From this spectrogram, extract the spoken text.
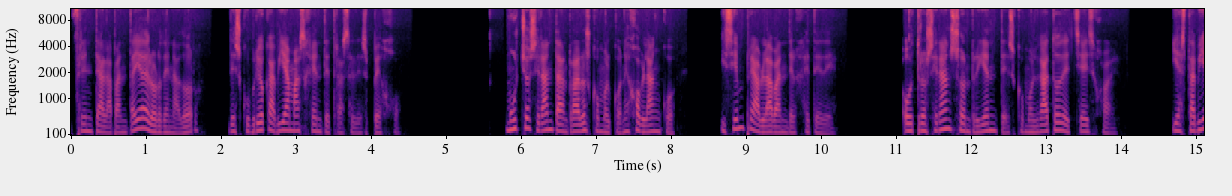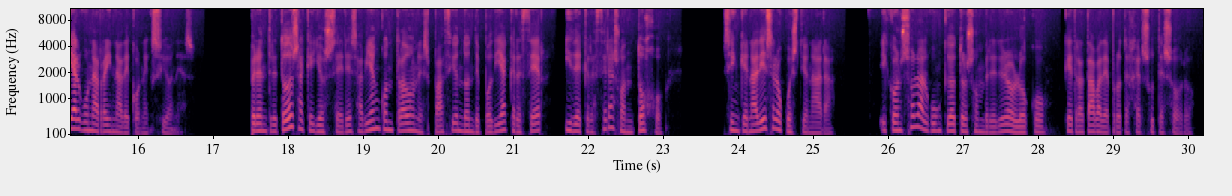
frente a la pantalla del ordenador, descubrió que había más gente tras el espejo. Muchos eran tan raros como el conejo blanco y siempre hablaban del GTD. Otros eran sonrientes, como el gato de Chase Hall, y hasta había alguna reina de conexiones. Pero entre todos aquellos seres había encontrado un espacio en donde podía crecer y decrecer a su antojo, sin que nadie se lo cuestionara, y con solo algún que otro sombrerero loco que trataba de proteger su tesoro.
